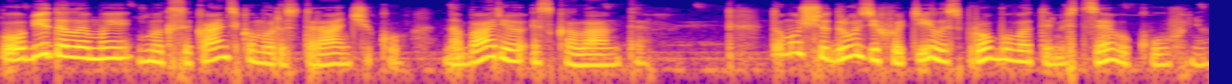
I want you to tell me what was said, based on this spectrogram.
Пообідали ми в мексиканському ресторанчику на баріо Ескаланте, тому що друзі хотіли спробувати місцеву кухню.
